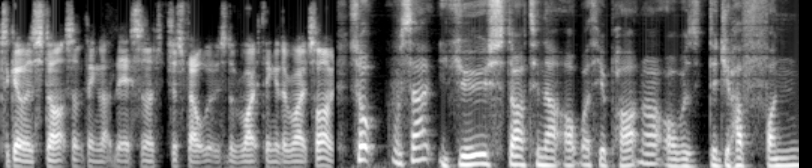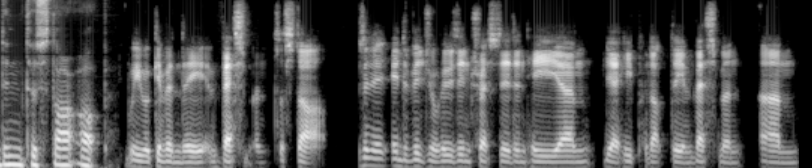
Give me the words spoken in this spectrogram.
to go and start something like this, and I just felt it was the right thing at the right time. So, was that you starting that up with your partner, or was did you have funding to start up? We were given the investment to start. Was an individual who was interested, and he, um, yeah, he put up the investment. Um,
